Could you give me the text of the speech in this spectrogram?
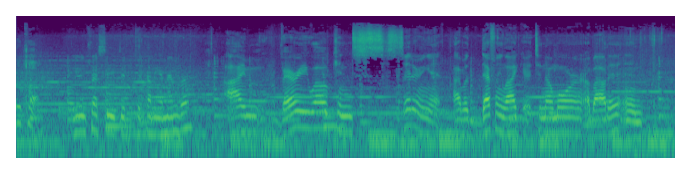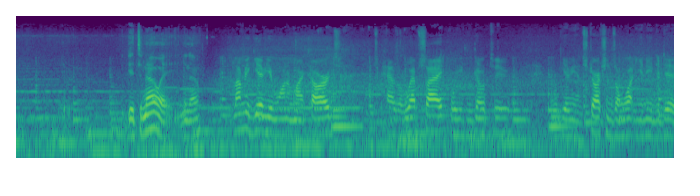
Okay. Are you interested in becoming a member? I'm very well considering it. I would definitely like it to know more about it and get to know it, you know? Let me give you one of my cards. It has a website where you can go to. It'll give you instructions on what you need to do.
